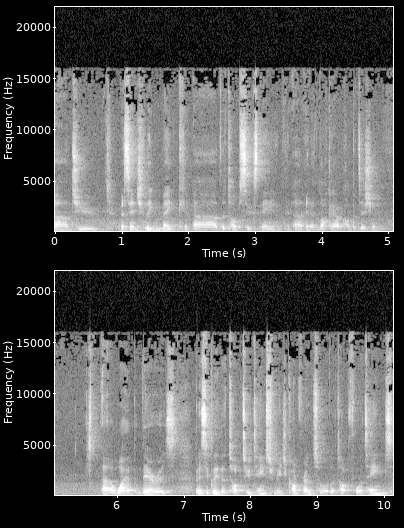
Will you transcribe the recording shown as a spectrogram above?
uh, to essentially make uh, the top 16 uh, in a knockout competition. what happened there is basically the top two teams from each conference or the top four teams,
